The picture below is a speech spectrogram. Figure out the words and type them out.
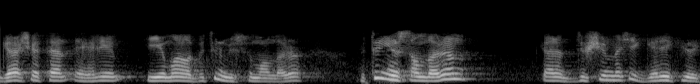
gerçekten ehli iman bütün Müslümanları, bütün insanların yani düşünmesi gerekiyor.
